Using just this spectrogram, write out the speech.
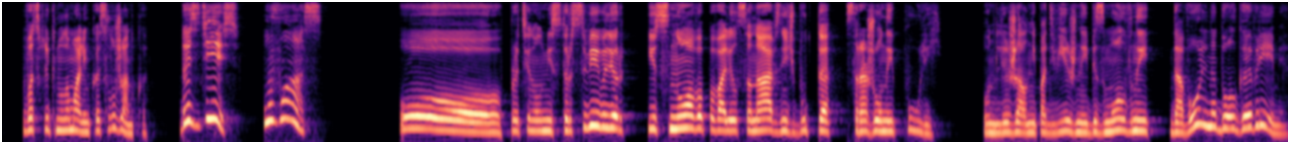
— воскликнула маленькая служанка. «Да здесь, у вас!» «О, -о, -о протянул мистер Свивеллер и снова повалился навзничь, будто сраженный пулей. Он лежал неподвижный и безмолвный довольно долгое время,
